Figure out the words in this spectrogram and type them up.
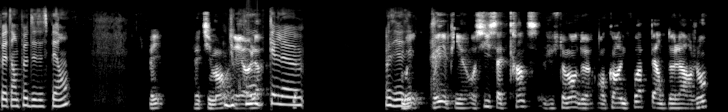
peut être un peu désespérant. Oui effectivement. Du coup, quel, oui, oui, et puis aussi cette crainte justement de, encore une fois, perdre de l'argent,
